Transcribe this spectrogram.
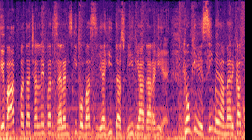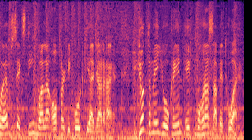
ये बात पता चलने पर जेलेंस्की को बस यही तस्वीर याद आ रही है, क्योंकि इसी में अमेरिका को एफ़ सिक्सटीन वाला ऑफ़र डिकोड किया जा रहा है। युद्ध में यूक्रेन एक मोहरा साबित हुआ है।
